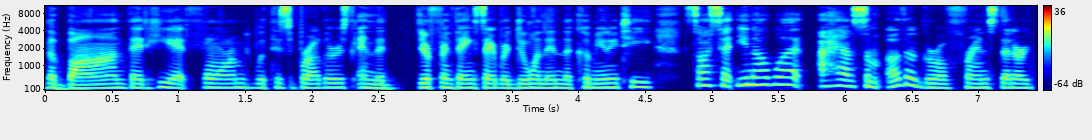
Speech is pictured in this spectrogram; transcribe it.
the bond that he had formed with his brothers and the different things they were doing in the community, so I said, "You know what? I have some other girlfriends that are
